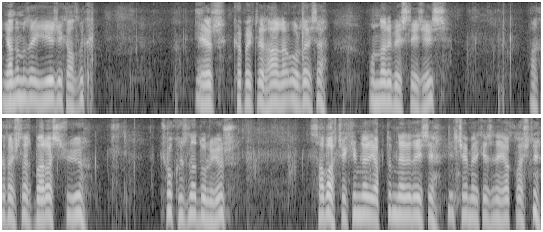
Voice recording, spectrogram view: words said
Yanımıza yiyecek aldık. Eğer köpekler hala oradaysa onları besleyeceğiz. Arkadaşlar baraj suyu çok hızlı doluyor. Sabah çekimler yaptım. Neredeyse ilçe merkezine yaklaştı.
